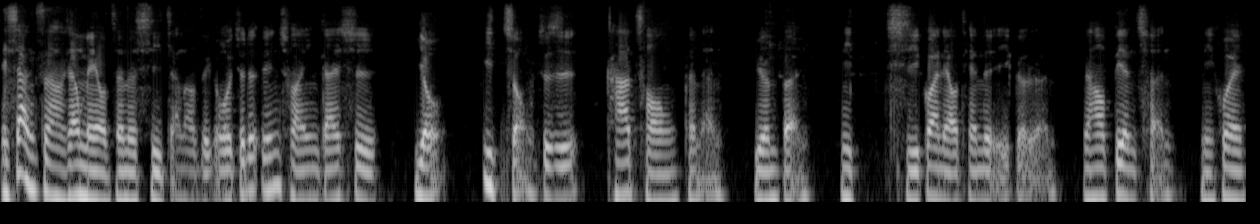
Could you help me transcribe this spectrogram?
诶，上次好像没有真的细讲到这个。我觉得晕船应该是有一种，就是他从可能原本你习惯聊天的一个人。然后变成你会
